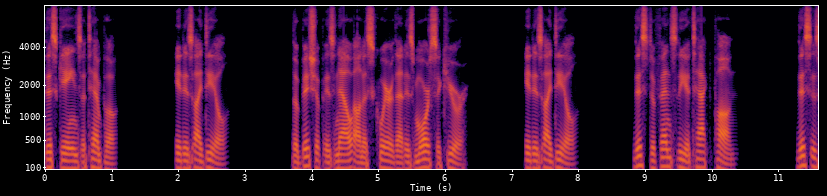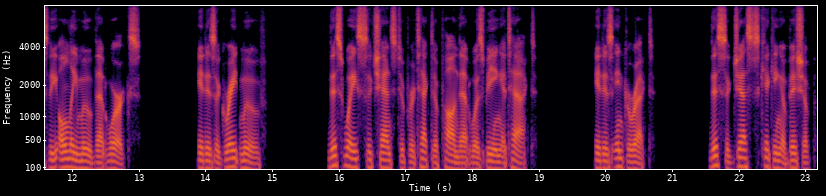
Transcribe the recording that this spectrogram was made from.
this gains a tempo. It is ideal. The bishop is now on a square that is more secure. It is ideal. This defends the attacked pawn. This is the only move that works. It is a great move. This wastes a chance to protect a pawn that was being attacked. It is incorrect. This suggests kicking a bishop.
